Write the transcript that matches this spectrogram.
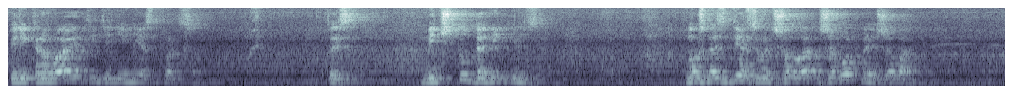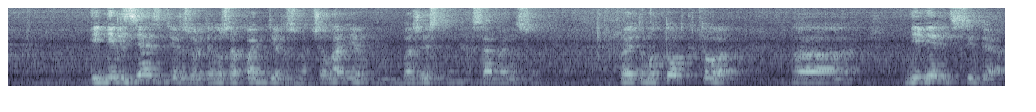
перекрывает единение с Творцом. То есть мечту давить нельзя. Нужно сдерживать животные желания. И нельзя сдерживать, а нужно поддерживать желание божественное, самое высокое. Поэтому тот, кто э, не верит в себя,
